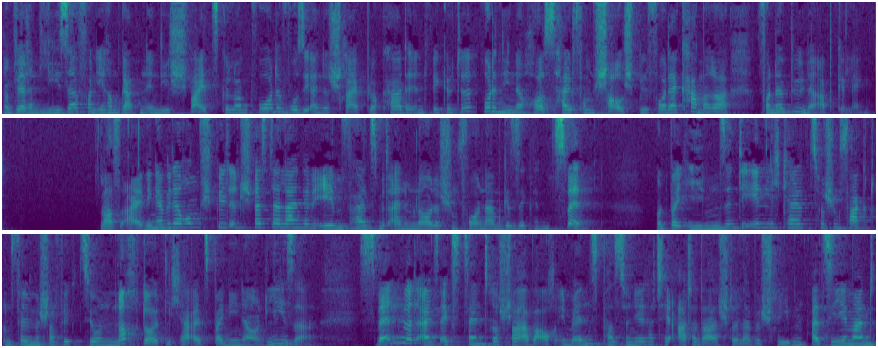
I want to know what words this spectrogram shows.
Und während Lisa von ihrem Gatten in die Schweiz gelockt wurde, wo sie eine Schreibblockade entwickelte, wurde Nina Hoss halt vom Schauspiel vor der Kamera von der Bühne abgelenkt. Lars Eidinger wiederum spielt in Schwesterlein den ebenfalls mit einem nordischen Vornamen gesegneten Sven. Und bei ihnen sind die Ähnlichkeiten zwischen Fakt und filmischer Fiktion noch deutlicher als bei Nina und Lisa. Sven wird als exzentrischer, aber auch immens passionierter Theaterdarsteller beschrieben, als jemand,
